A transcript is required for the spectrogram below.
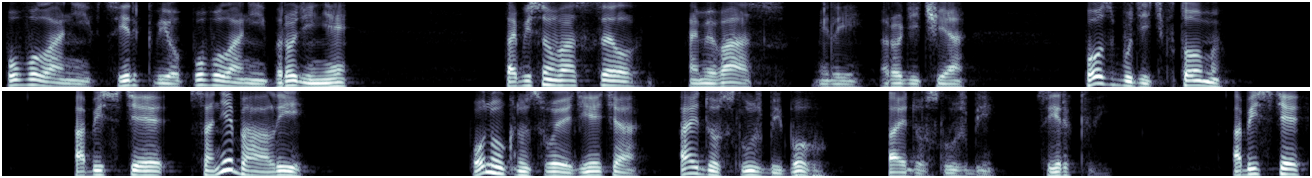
povolaní v cirkvi, o povolaní v rodine, tak by som vás chcel, najmä vás, milí rodičia, pozbudiť v tom, aby ste sa nebáli ponúknuť svoje dieťa aj do služby Bohu, aj do služby cirkvi. Aby ste,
